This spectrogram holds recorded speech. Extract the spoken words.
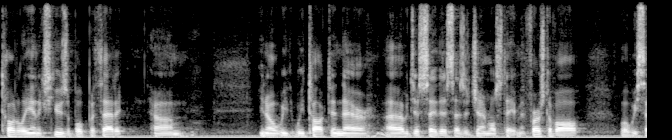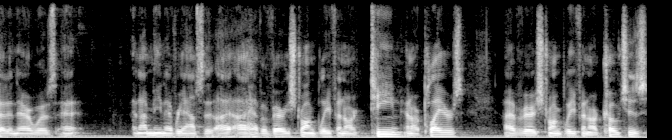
totally inexcusable, pathetic. Um, you know, we, we talked in there, I would just say this as a general statement. First of all, what we said in there was, uh, and I mean every ounce of it, I, I have a very strong belief in our team and our players. I have a very strong belief in our coaches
